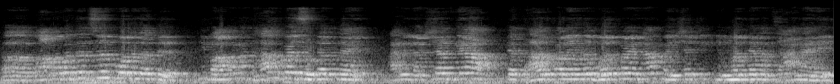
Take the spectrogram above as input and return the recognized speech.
बाबाबद्दल सहज बोललं जातं की बाबांना दहा रुपये सुटत नाही. आणि लक्षात घ्या त्या दहा रुपयाला एवढं महत्त्व आहे ना पैशाची किंमत त्यांना जाण आहे.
